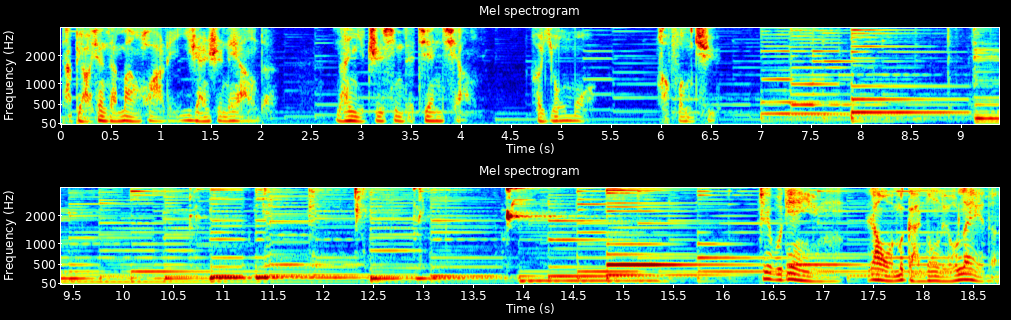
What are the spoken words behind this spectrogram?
她表现在漫画里依然是那样的难以置信的坚强和幽默和风趣。这部电影让我们感动流泪的，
